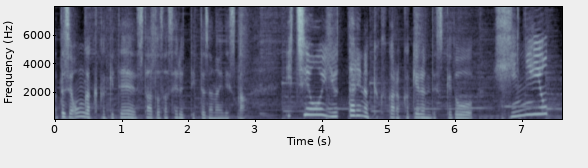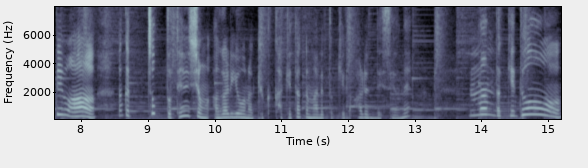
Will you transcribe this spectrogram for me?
私音楽かけてスタートさせるって言ったじゃないですか。一応ゆったりな曲からかけるんですけど日によってはなんかちょっとテンション上がるような曲かけたくなる時があるんですよね。なんだけどあ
